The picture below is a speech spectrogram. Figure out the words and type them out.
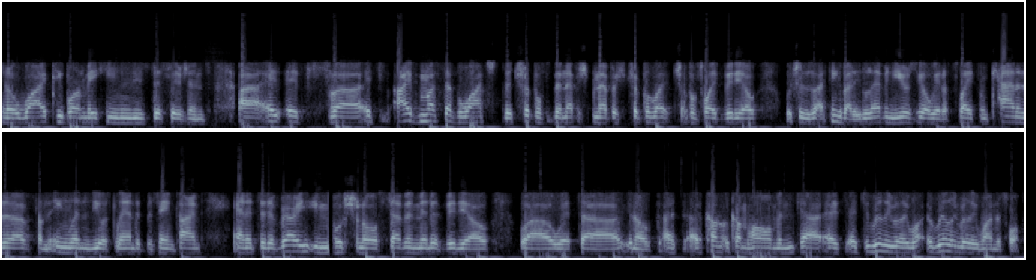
you know why people are making these decisions. Uh, it, it's uh, it's I must have watched the triple the Nefesh B'Nefesh triple triple flight video, which was I think about 11 years ago. We had a flight from Canada, from England, and the U.S. land at the same time, and it's a very emotional seven minute video uh, with uh, you know uh, come come home, and uh, it's, it's really really really really wonderful.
